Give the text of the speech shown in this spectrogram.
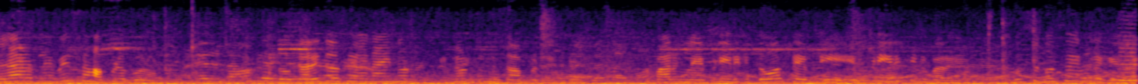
எல்லா இடத்துலையும் போய் சாப்பிட போகிறோம் ஸோ கறி தோசையில் நான் இன்னொரு இன்னொருத்தவங்க சாப்பிட்றேன். பாருங்களேன் எப்படி இருக்கு? தோசை எப்படி எப்படி இருக்குன்னு பாருங்க. புசு புசு இருக்குல்ல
